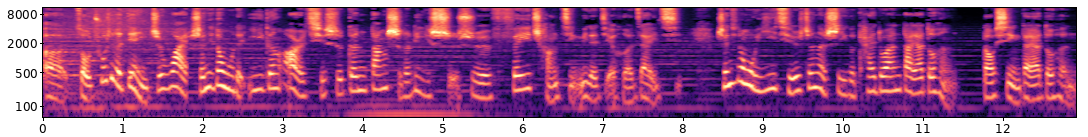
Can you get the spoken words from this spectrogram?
呃，走出这个电影之外，《神奇动物》的一跟二其实跟当时的历史是非常紧密的结合在一起。《神奇动物一》其实真的是一个开端，大家都很高兴，大家都很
